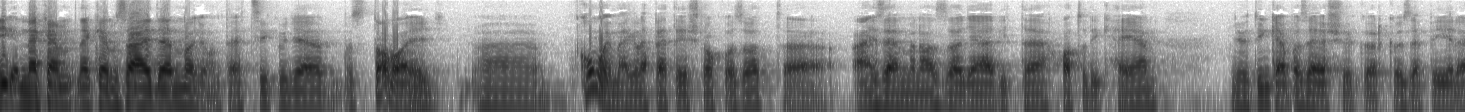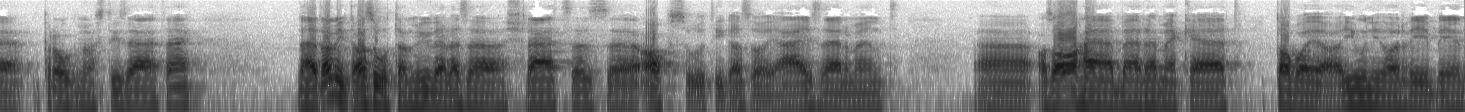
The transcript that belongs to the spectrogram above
Igen, nekem, nekem Zyder nagyon tetszik, ugye az tavaly egy uh, komoly meglepetést okozott, uh, Eiserman azzal, hogy elvitte hatodik helyen, őt inkább az első kör közepére prognosztizálták, de hát amit azóta művel ez a srác, az abszolút igazolja Eiserment. Az AHL-ben remekelt, tavaly a junior VB-n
